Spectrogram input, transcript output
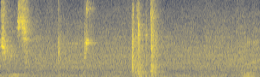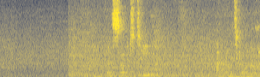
Jeez. Sucked too. I don't know what's going on.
